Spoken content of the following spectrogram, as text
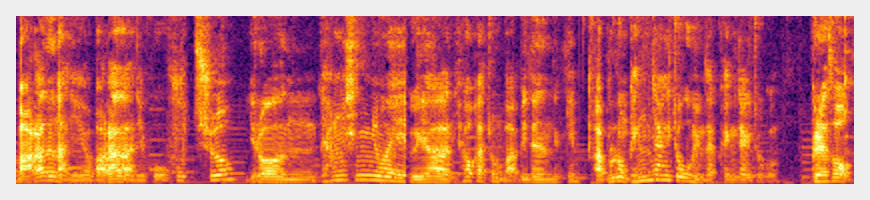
마라는 아니에요. 마라는 아니고 후추 이런 향신료에 의한 혀가 좀 마비되는 느낌? 아 물론 굉장히 조금입니다. 굉장히 조금. 그래서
